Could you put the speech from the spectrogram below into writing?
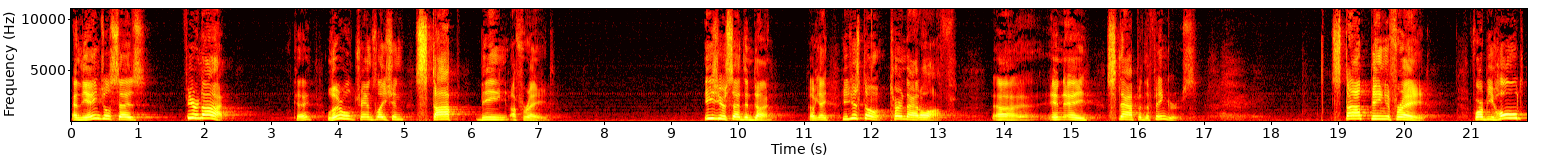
And the angel says, Fear not. Okay? Literal translation stop being afraid. Easier said than done. Okay? You just don't turn that off uh, in a snap of the fingers. Stop being afraid. For behold,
